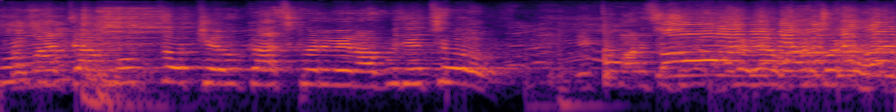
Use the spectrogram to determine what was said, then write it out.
তোমার যা মুক্ত কেউ কাজ করবে না বুঝেছ? একটু মানুষের সঙ্গে ভালো ব্যবহার করে করে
